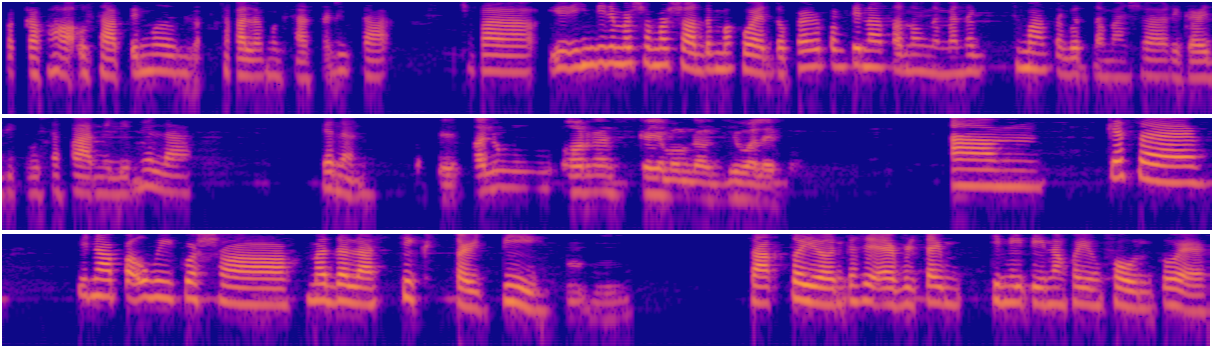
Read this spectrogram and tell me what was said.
Pagkakausapin mo, saka lang magsasalita. Tsaka, hindi naman siya masyadong makwento. Pero pag tinatanong naman, nagsumasagot naman siya regarding po sa family nila. Ganun. Okay. Anong oras kayo ma'am naghiwalay po? Um, kasi, pinapauwi ko siya madalas 6.30. Mhm. Sakto yon kasi every time tinitingnan ko yung phone ko eh.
